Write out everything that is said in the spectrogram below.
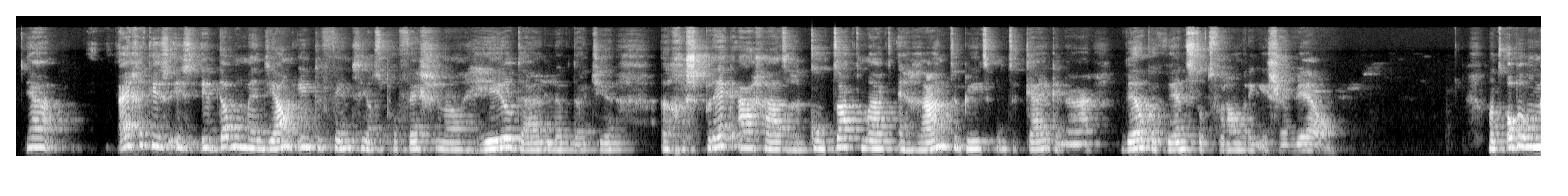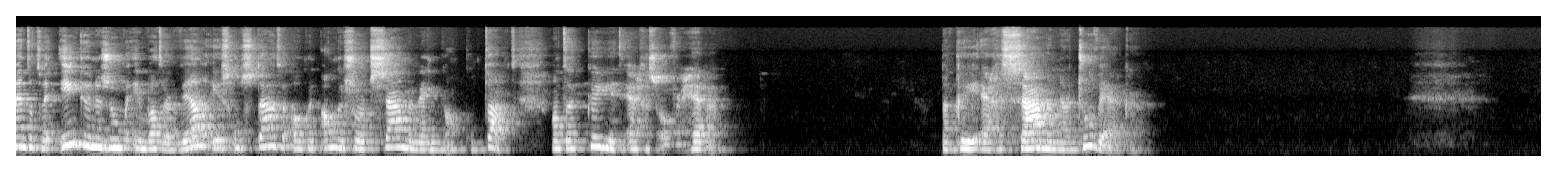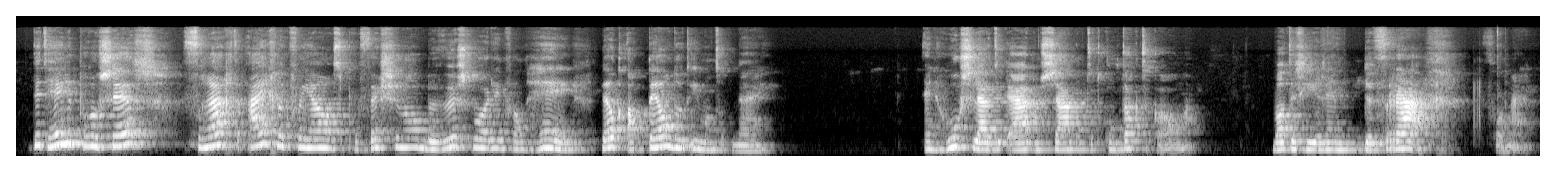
Ja, eigenlijk is, is op dat moment jouw interventie als professional heel duidelijk dat je een gesprek aangaat, contact maakt en ruimte biedt om te kijken naar welke wens tot verandering is er wel. Want op het moment dat we in kunnen zoomen in wat er wel is, ontstaat er ook een ander soort samenwerking en contact. Want dan kun je het ergens over hebben. Dan kun je ergens samen naartoe werken. Dit hele proces vraagt eigenlijk van jou als professional bewustwording van hé, hey, welk appel doet iemand tot mij? En hoe sluit ik aan om samen tot contact te komen? Wat is hierin de vraag voor mij?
